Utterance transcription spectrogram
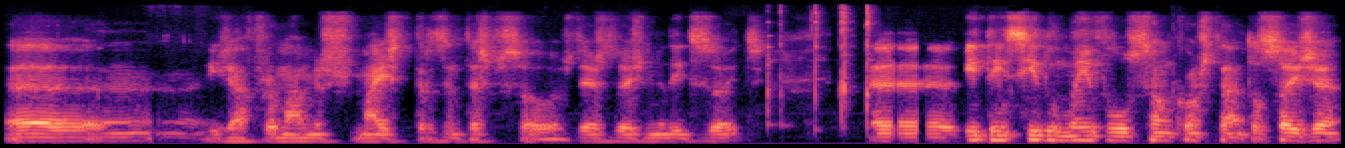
Uh, e já formámos mais de 300 pessoas desde 2018. Uh, ah, e tem sido uma evolução constante, ou seja,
